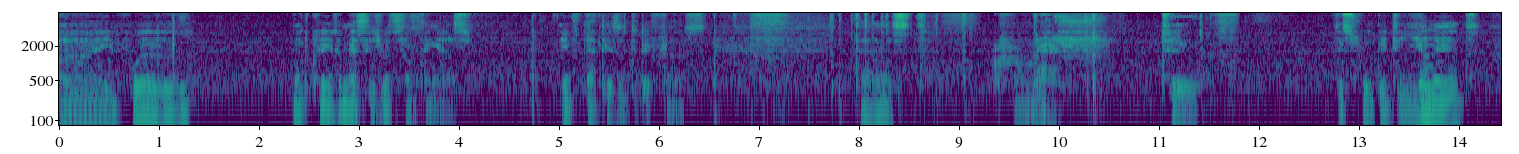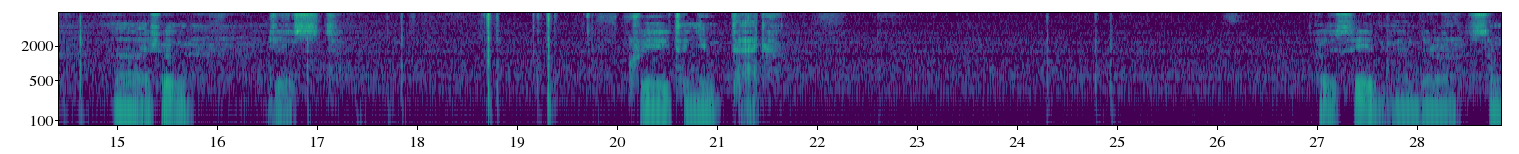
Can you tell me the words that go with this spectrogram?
I will not create a message with something else if that isn't the difference test crash 2 this will be the unit. Uh, I should just create a new tag. As you see there are some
